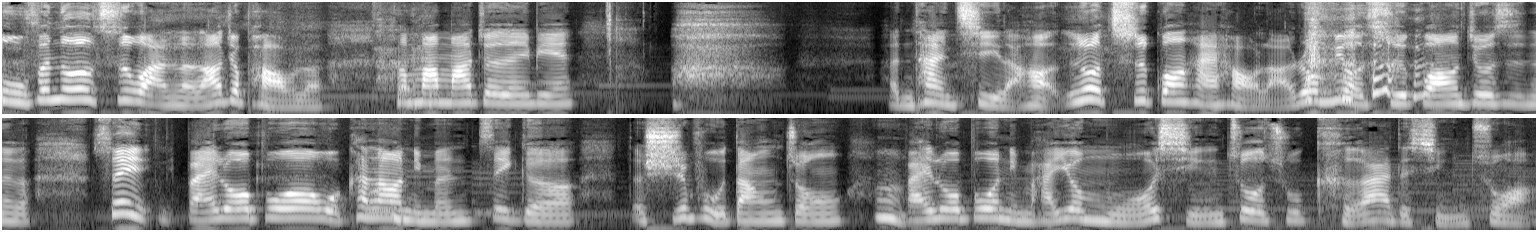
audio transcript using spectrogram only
五分钟就吃完了，然后就跑了，他妈妈就在那边啊。很叹气了哈，如果吃光还好啦，如果没有吃光就是那个。所以白萝卜，我看到你们这个的食谱当中，嗯、白萝卜你们还用模型做出可爱的形状。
